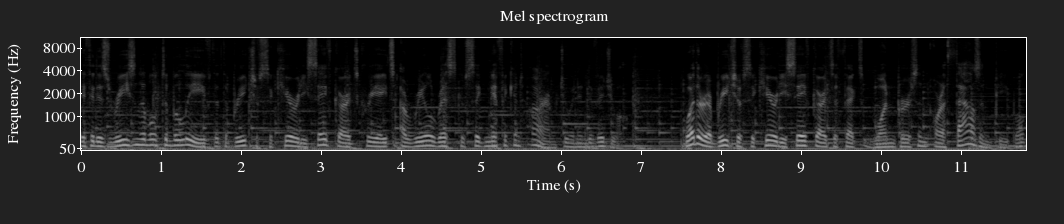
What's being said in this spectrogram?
if it is reasonable to believe that the breach of security safeguards creates a real risk of significant harm to an individual. Whether a breach of security safeguards affects one person or a thousand people,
